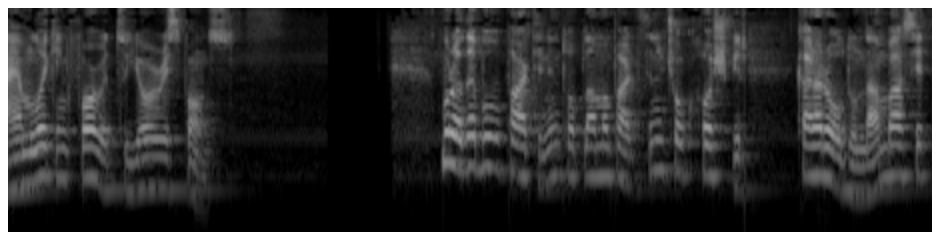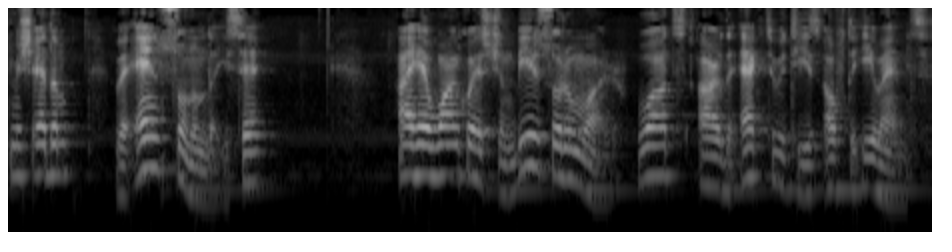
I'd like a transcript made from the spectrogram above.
I am looking forward to your response. Burada bu partinin toplanma partisinin çok hoş bir karar olduğundan bahsetmiş Adam ve en sonunda ise I have one question. Bir sorum var. What are the activities of the event?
